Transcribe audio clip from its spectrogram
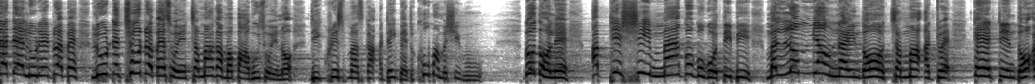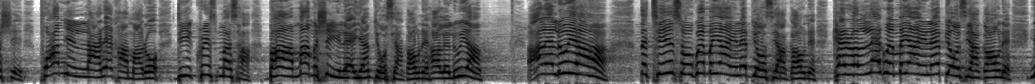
တတ်တဲ့လူတွေအတွက်ပဲလူတချို့အတွက်ပဲဆိုရင်ကျမကမပါဘူးဆိုရင်တော့ဒီခရစ်မတ်ကအတိတ်ပဲတစ်ခုမှမရှိဘူးသို့တော်လေအပြစ်ရှိမှန်းကိုကိုကိုတည်ပြီးမလွတ်မြောက်နိုင်သောကျမအတွက်ကဲတင်သောအရှင်ဖွားမြင်လာတဲ့အခါမှာတော့ဒီခရစ်မတ်ဟာဘာမှမရှိရင်လည်းအရန်ပျော်စရာကောင်းတယ်ဟာလေလုယာ ဟာလေလုယာတချင်းဆိုခွင့်မရရင်လည်းပျော်စရာကောင်းတယ်ကယ်ရိုလက်ခွင့်မရရင်လည်းပျော်စရာကောင်းတယ်ည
